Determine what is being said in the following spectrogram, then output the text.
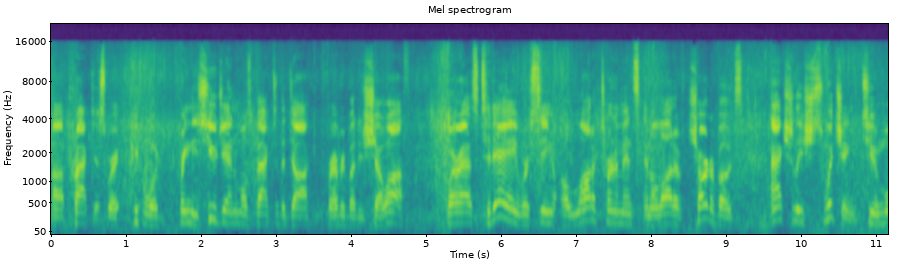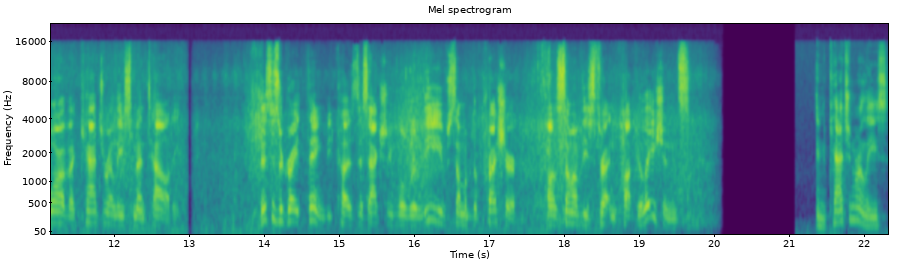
uh, practice where people would bring these huge animals back to the dock for everybody to show off. Whereas today, we're seeing a lot of tournaments and a lot of charter boats actually switching to more of a catch and release mentality. This is a great thing because this actually will relieve some of the pressure on some of these threatened populations. In catch and release,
